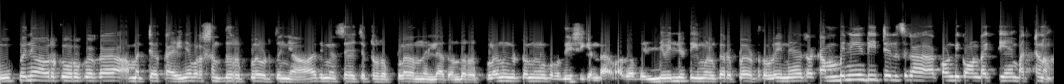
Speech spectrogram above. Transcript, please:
മൂപ്പനും അവർക്കും ഇവർക്കൊക്കെ മറ്റേ കഴിഞ്ഞ പ്രശ്നത്തിൽ റിപ്ലൈ കൊടുത്തു. ഞാൻ ഒരു മെസ്സേജ് അയച്ചിട്ട് റിപ്ലൈ തന്നില്ല. അതുകൊണ്ട് റിപ്ലൈ ഒന്നും കിട്ടും നിങ്ങൾ പ്രതീക്ഷിക്കണ്ട. അത് വലിയ വലിയ ടീമുകൾക്ക് റിപ്ലൈ കിട്ടത്തുള്ളൂ. ഇനി കമ്പനി ഡീറ്റെയിൽസ് അക്കൗണ്ടിൽ കോണ്ടാക്ട് ചെയ്യാൻ പറ്റണം.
